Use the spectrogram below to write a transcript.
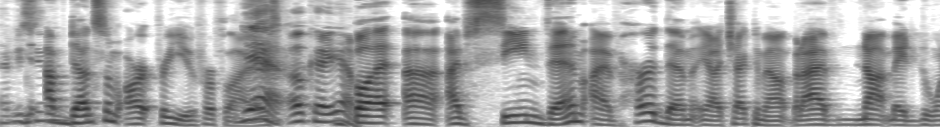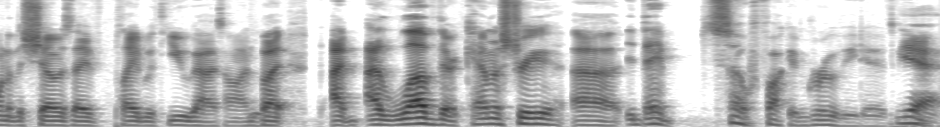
Have you seen I've them? done some art for you for flyers. Yeah. Okay. Yeah. But uh, I've seen them. I've heard them. You know, I checked them out, but I've not made it to one of the shows they've played with you guys on. But I, I love their chemistry. Uh, they so fucking groovy, dude. yeah,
